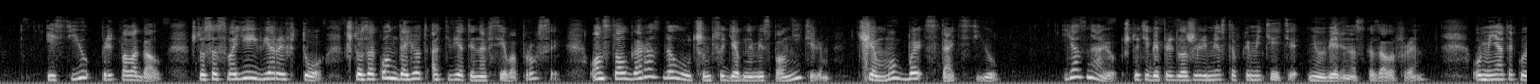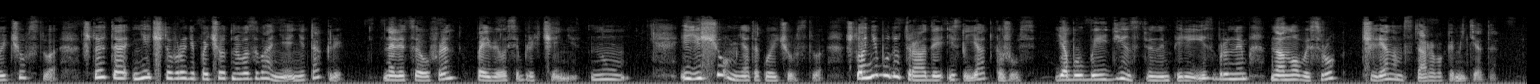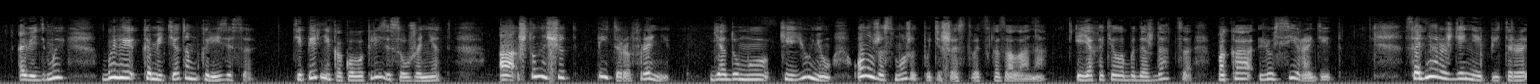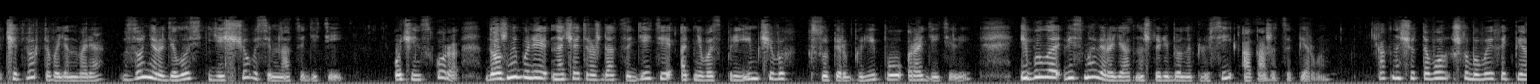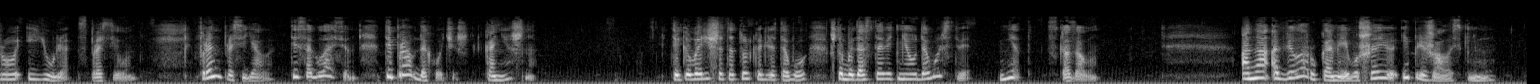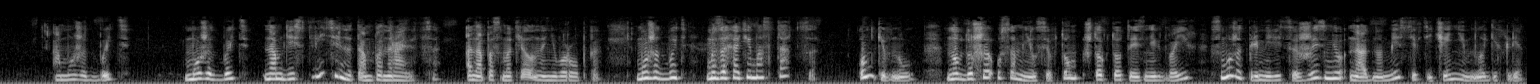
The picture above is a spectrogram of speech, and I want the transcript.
И Стью предполагал, что со своей верой в то, что закон дает ответы на все вопросы, он стал гораздо лучшим судебным исполнителем, чем мог бы стать Стью. «Я знаю, что тебе предложили место в комитете», — неуверенно сказала Френ. «У меня такое чувство, что это нечто вроде почетного звания, не так ли?» На лице у Френ появилось облегчение. «Ну, и еще у меня такое чувство, что они будут рады, если я откажусь. Я был бы единственным переизбранным на новый срок членом старого комитета. А ведь мы были комитетом кризиса. Теперь никакого кризиса уже нет. А что насчет Питера, Френни?» «Я думаю, к июню он уже сможет путешествовать», — сказала она. «И я хотела бы дождаться, пока Люси родит». Со дня рождения Питера, 4 января, в зоне родилось еще 18 детей. Очень скоро должны были начать рождаться дети от невосприимчивых к супергриппу родителей. И было весьма вероятно, что ребенок Люси окажется первым. «Как насчет того, чтобы выехать 1 июля?» — спросил он. Френ просияла. «Ты согласен? Ты правда хочешь?» «Конечно». Ты говоришь это только для того, чтобы доставить мне удовольствие? Нет, сказал он. Она обвела руками его шею и прижалась к нему. «А может быть, может быть, нам действительно там понравится?» Она посмотрела на него робко. «Может быть, мы захотим остаться?» Он кивнул, но в душе усомнился в том, что кто-то из них двоих сможет примириться с жизнью на одном месте в течение многих лет.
